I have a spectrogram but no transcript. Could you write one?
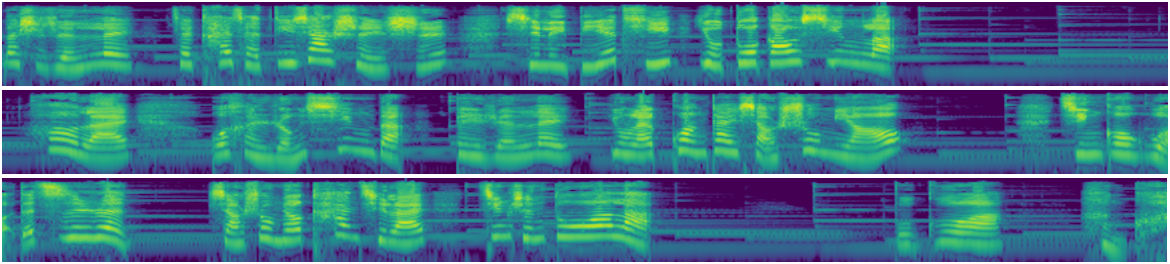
那是人类在开采地下水时，心里别提有多高兴了。后来，我很荣幸的被人类用来灌溉小树苗。经过我的滋润，小树苗看起来。精神多了，不过很快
